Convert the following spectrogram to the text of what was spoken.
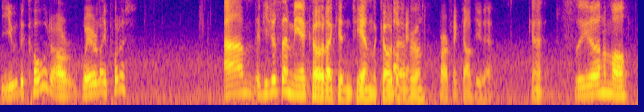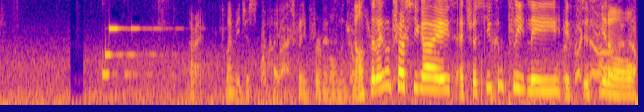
you the code, or where will I put it? Um, if you just send me a code, I can GM the code to everyone. Perfect, I'll do that. Okay. See you in a mo. Alright, let me just hide the screen for a moment. Not that I don't trust you guys, I trust you completely. It's just, you know,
